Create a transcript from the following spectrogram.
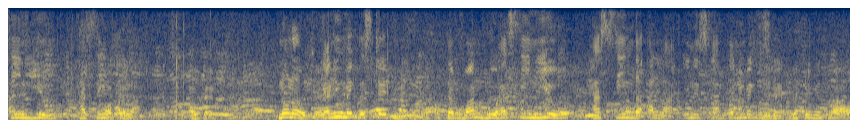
seen you has seen Allah? Okay. No, no. Can you make the statement that one who has seen you has seen the Allah in Islam? Can you make the The statement? The thing is now,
